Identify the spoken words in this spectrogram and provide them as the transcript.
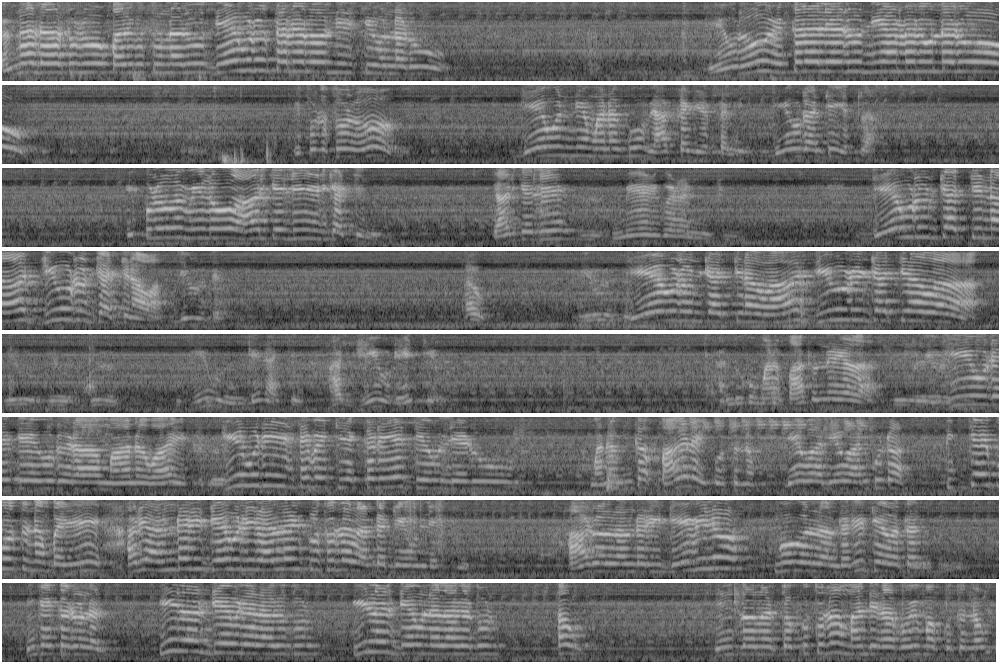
గంగాదాసుడు పలుకుతున్నాడు దేవుడు తనలో నిలిచి ఉన్నాడు. దేవుడు ఎక్కడ లేడు నీ అన్నను ఉన్నాడు ఇప్పుడు చూడు దేవుణ్ణి మనకు వ్యాఖ్య చేస్తాను దేవుడు అంటే ఎట్లా? ఇప్పుడు వీళ్ళు ఆడికెళ్ళి ఇడికి వచ్చింది ఆడికెళ్ళి మేడుగడ నుంచి. దేవుడు ఉంటే వచ్చినా. జీవుడు ఉంటే వచ్చినావా జీవుడు దేవుడు ఉంటే వచ్చినావా? జీవుడు ఉంటే వచ్చినావా జీవుడు. ఉంటే నచ్చింది. ఆ జీవుడే దేవుడు. అందుకు మన పాట ఉంది కదా. మనం ఇంకా పాగలైపోతున్నాం దేవా దేవా అనుకుంటా పిచ్చి అయిపోతున్నాం భయ్ అరే అందరి దేవుళ్ళు అల్లైపోతున్నారు. అందరి దేవుళ్ళే. ఆడవాళ్ళందరి దేవీలు మగవాళ్ళందరి దేవతలు. ఇంకెక్కడ ఉన్నారు? ఇలాంటి దేవుని ఎలాగ చూడు? ఇలాంటి దేవుని ఎలాగ చూడు? అవు. ఇంట్లో తొక్కుతున్నాం మందిరా పోయి మొక్కుతున్నాం.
